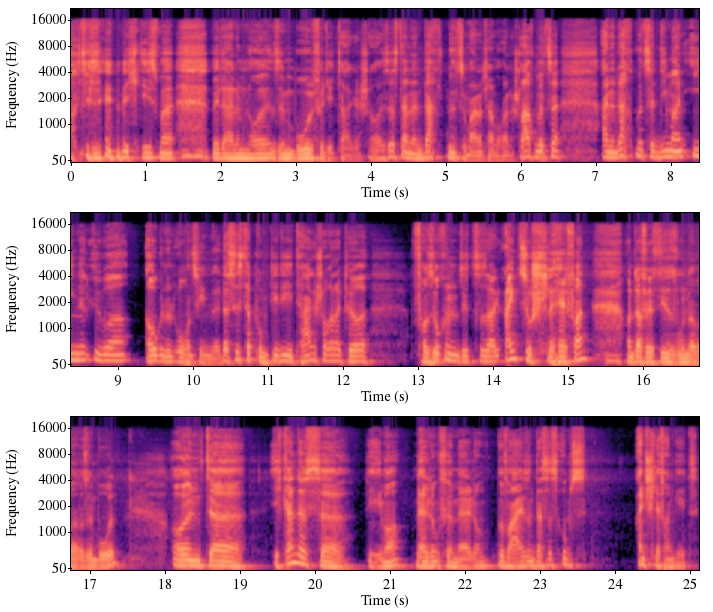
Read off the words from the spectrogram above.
Und Sie sehen mich diesmal mit einem neuen Symbol für die Tagesschau. Es ist eine Nachtmütze, meine Damen und Herren, eine Schlafmütze. Eine Nachtmütze, die man Ihnen über Augen und Ohren ziehen will. Das ist der Punkt, die die Tagesschau-Redakteure versuchen sozusagen einzuschläfern. Und dafür ist dieses wunderbare Symbol. Und äh, ich kann das, äh, wie immer, Meldung für Meldung beweisen, dass es ums Einschläfern geht,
